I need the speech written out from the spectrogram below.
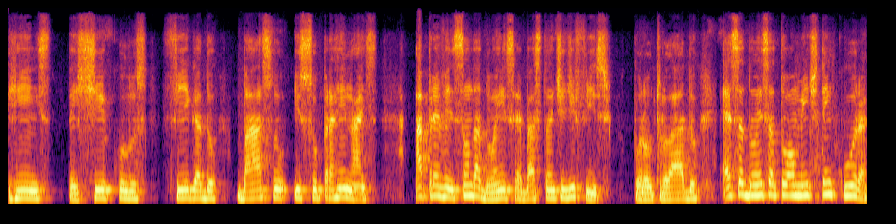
rins, testículos, fígado, baço e suprarrenais. A prevenção da doença é bastante difícil. Por outro lado, essa doença atualmente tem cura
